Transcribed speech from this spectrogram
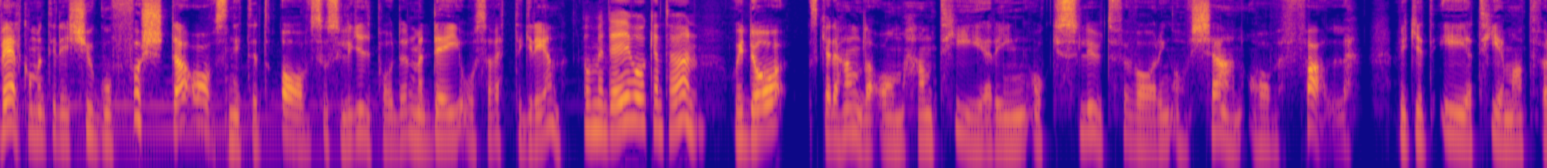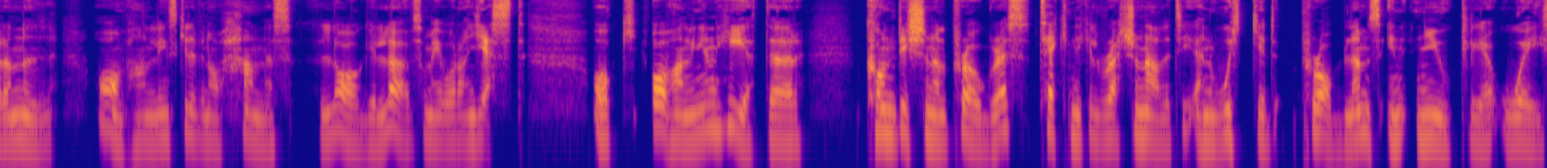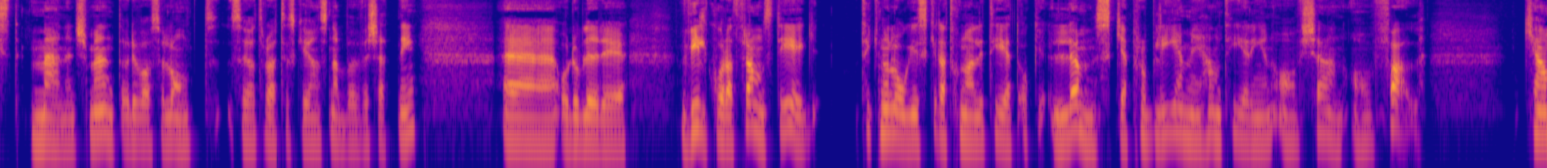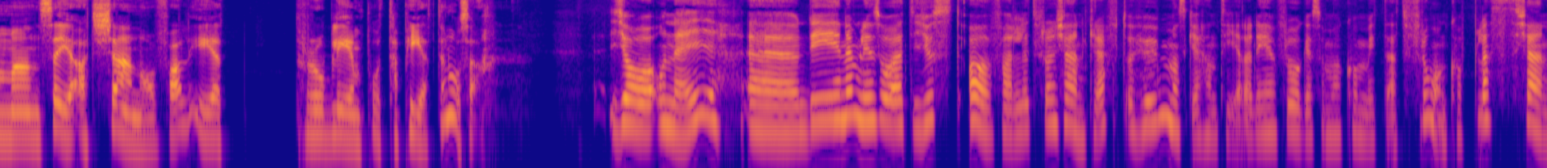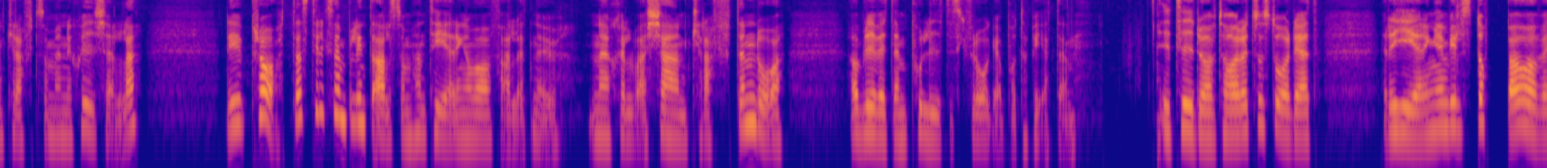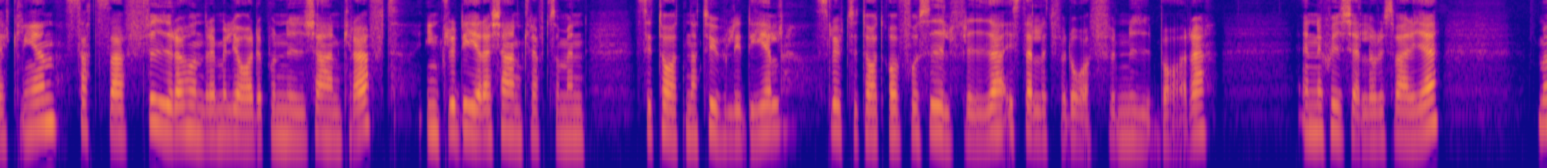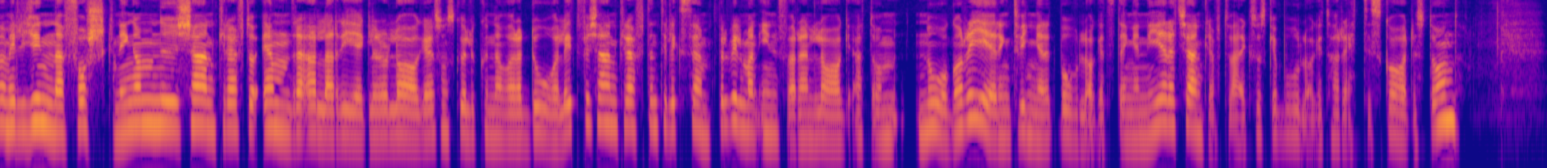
Välkommen till det 21 avsnittet av Sociologipodden med dig Åsa Wettergren. Och med dig Håkan Törn. Och idag ska det handla om hantering och slutförvaring av kärnavfall. Vilket är temat för en ny avhandling skriven av Hannes Lagerlöf som är våran gäst. Och avhandlingen heter Conditional Progress, Technical Rationality and Wicked Problems in Nuclear Waste Management. Och det var så långt så jag tror att jag ska göra en snabb översättning. Eh, och då blir det villkorat framsteg, teknologisk rationalitet och lömska problem i hanteringen av kärnavfall. Kan man säga att kärnavfall är ett problem på tapeten, Åsa? Ja och nej. Eh, det är nämligen så att just avfallet från kärnkraft och hur man ska hantera det är en fråga som har kommit att frånkopplas kärnkraft som energikälla. Det pratas till exempel inte alls om hantering av avfallet nu när själva kärnkraften då har blivit en politisk fråga på tapeten. I Tidöavtalet så står det att regeringen vill stoppa avvecklingen, satsa 400 miljarder på ny kärnkraft, inkludera kärnkraft som en citat naturlig del, slutcitat av fossilfria istället för då förnybara energikällor i Sverige. Man vill gynna forskning om ny kärnkraft och ändra alla regler och lagar som skulle kunna vara dåligt för kärnkraften. Till exempel vill man införa en lag att om någon regering tvingar ett bolag att stänga ner ett kärnkraftverk så ska bolaget ha rätt till skadestånd.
